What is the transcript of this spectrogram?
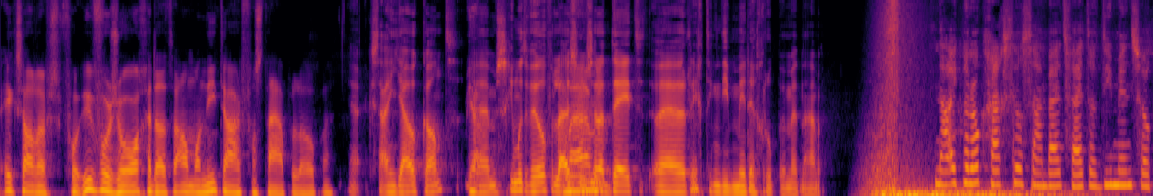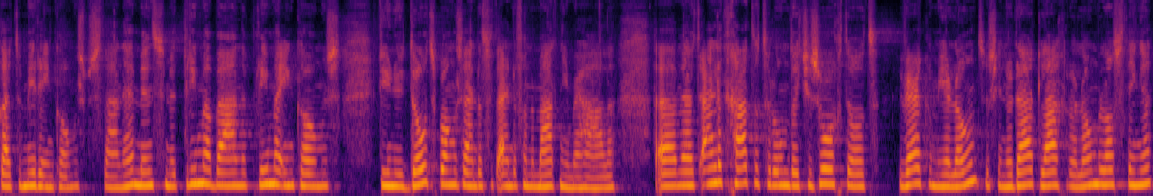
ik zal er voor u voor zorgen dat we allemaal niet te hard van stapel lopen. Ja, ik sta aan jouw kant. Ja. Misschien moeten we heel veel luisteren Maar- hoe ze dat deed richting die middengroepen met name. Nou, ik wil ook graag stilstaan bij het feit dat die mensen ook uit de middeninkomens bestaan. Hè? Mensen met prima banen, prima inkomens, die nu doodsbang zijn dat ze het einde van de maand niet meer halen. Uh, en uiteindelijk gaat het erom dat je zorgt dat werken meer loont. Dus inderdaad lagere loonbelastingen.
